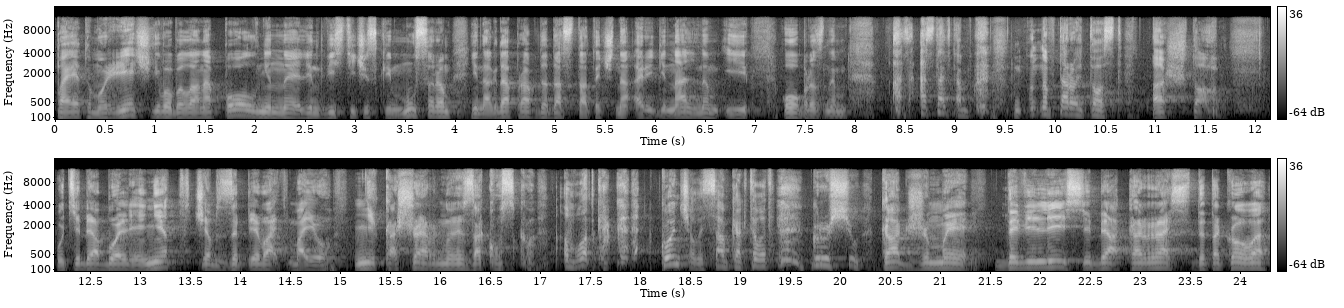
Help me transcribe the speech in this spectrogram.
Поэтому речь его была наполненная лингвистическим мусором, иногда, правда, достаточно оригинальным и образным. Оставь там на второй тост. А что? у тебя более нет, чем запивать мою некошерную закуску. Вот как кончилось, сам как-то вот грущу. Как же мы довели себя, карась, до такого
